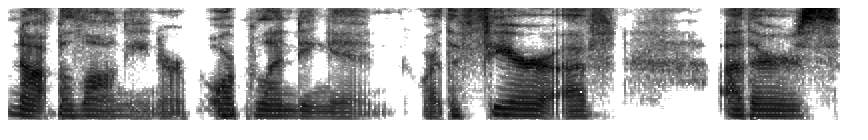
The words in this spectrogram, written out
not belonging or, or blending in, or the fear of others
